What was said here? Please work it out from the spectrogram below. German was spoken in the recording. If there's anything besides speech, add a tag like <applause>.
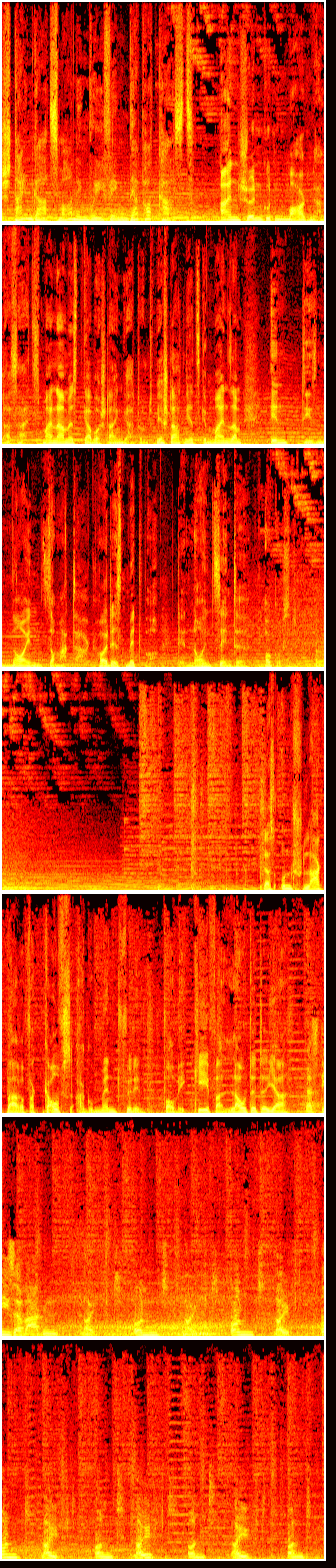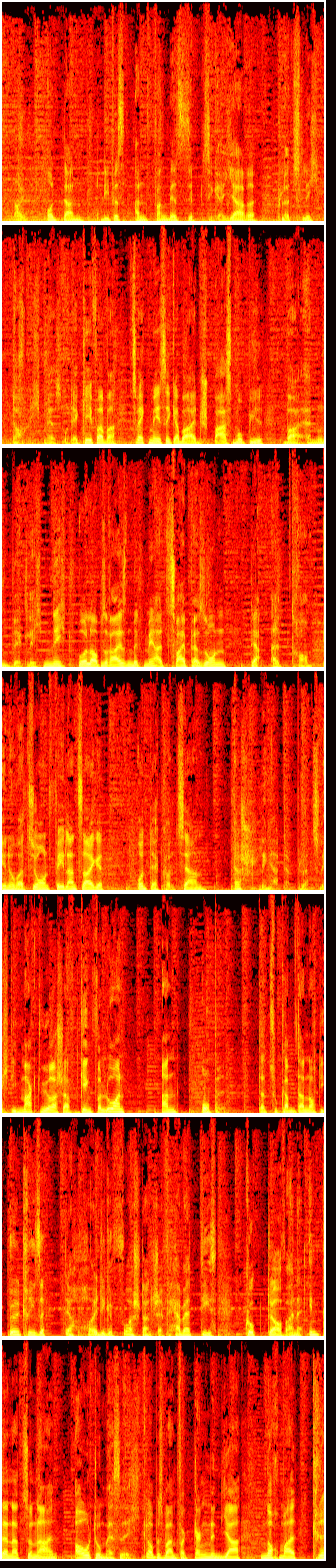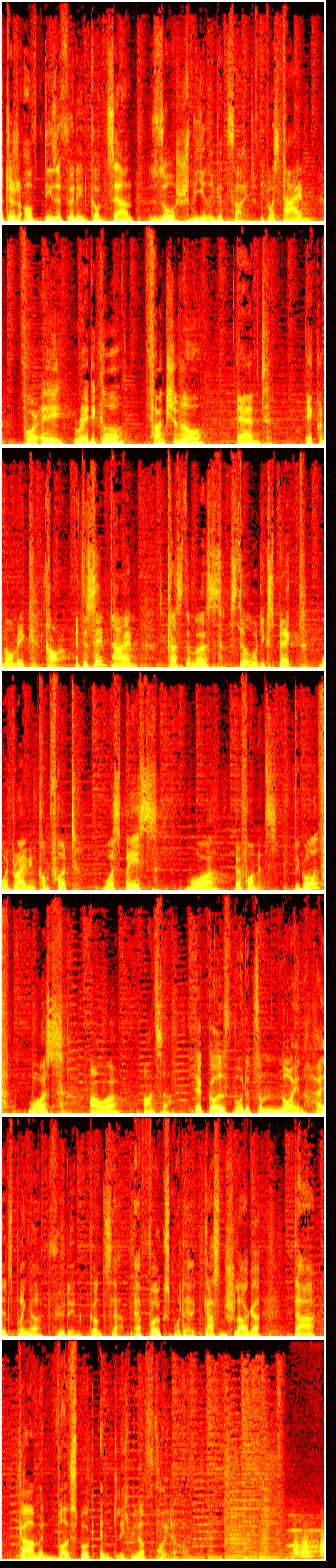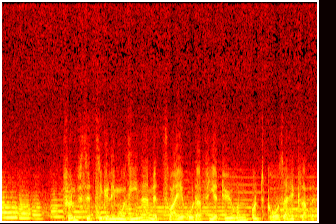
Steingarts Morning Briefing, der Podcast. Einen schönen guten Morgen allerseits. Mein Name ist Gabor Steingart und wir starten jetzt gemeinsam in diesen neuen Sommertag. Heute ist Mittwoch, der 19. August. Das unschlagbare Verkaufsargument für den VW Käfer lautete ja, dass dieser Wagen läuft und läuft und läuft und läuft und läuft und läuft und läuft. Und dann lief es Anfang der 70er Jahre plötzlich doch nicht mehr so. Der Käfer war zweckmäßig, aber ein Spaßmobil war er nun wirklich nicht. Urlaubsreisen mit mehr als zwei Personen, der Albtraum. Innovation, Fehlanzeige und der Konzern erschlingerte plötzlich. Die Marktführerschaft ging verloren an Opel. Dazu kam dann noch die Ölkrise. Der heutige Vorstandschef Herbert Dies guckte auf einer internationalen Automesse, ich glaube es war im vergangenen Jahr, nochmal kritisch auf diese für den Konzern so schwierige Zeit. It was time for a radical, functional and economic car. At the same time, customers still would expect more driving comfort, more space, more performance. The Golf was our answer. Der Golf wurde zum neuen Heilsbringer für den Konzern. Erfolgsmodell, Kassenschlager, da kam in Wolfsburg endlich wieder Freude auf. Fünfsitzige Limousine mit zwei oder vier Türen und großer Heckklappe.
